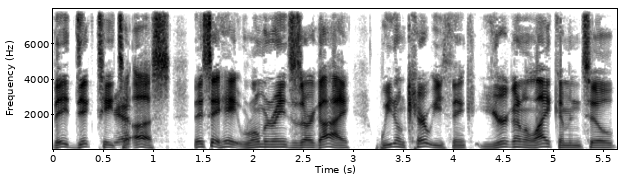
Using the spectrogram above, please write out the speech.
They dictate Yeah. to us. They say, "Hey, Roman Reigns is our guy. We don't care what you think. You're gonna like him until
